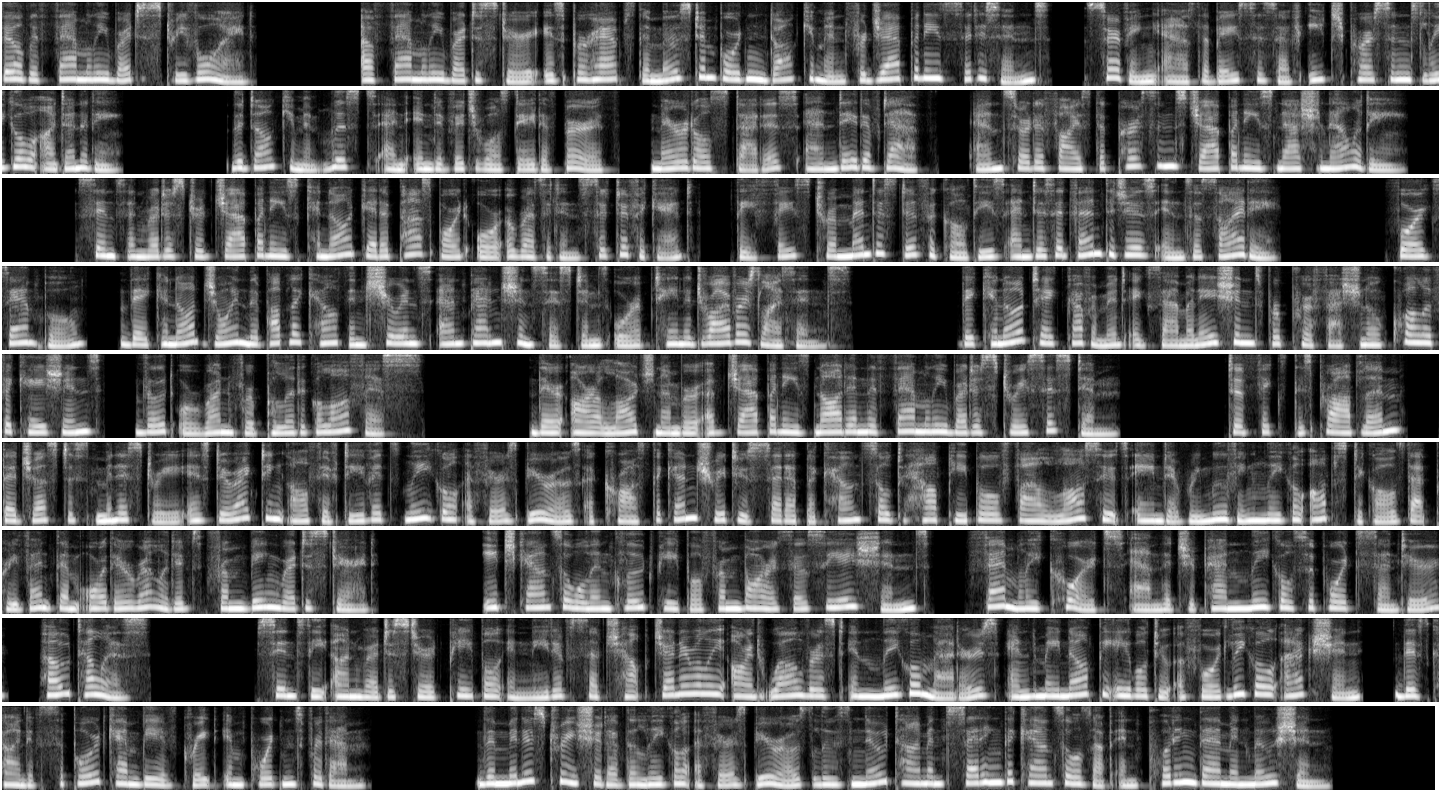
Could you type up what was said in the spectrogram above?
fill the family registry void. A family register is perhaps the most important document for Japanese citizens, serving as the basis of each person's legal identity. The document lists an individual's date of birth, marital status and date of death, and certifies the person's Japanese nationality. Since unregistered Japanese cannot get a passport or a residence certificate, they face tremendous difficulties and disadvantages in society. For example, they cannot join the public health insurance and pension systems or obtain a driver's license. They cannot take government examinations for professional qualifications, vote or run for political office. There are a large number of Japanese not in the family registry system. To fix this problem, the Justice Ministry is directing all 50 of its legal affairs bureaus across the country to set up a council to help people file lawsuits aimed at removing legal obstacles that prevent them or their relatives from being registered. Each council will include people from bar associations, family courts and the Japan Legal Support Center, Houterasu. Since the unregistered people in need of such help generally aren't well versed in legal matters and may not be able to afford legal action, this kind of support can be of great importance for them. The ministry should have the legal affairs bureaus lose no time in setting the councils up and putting them in motion.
